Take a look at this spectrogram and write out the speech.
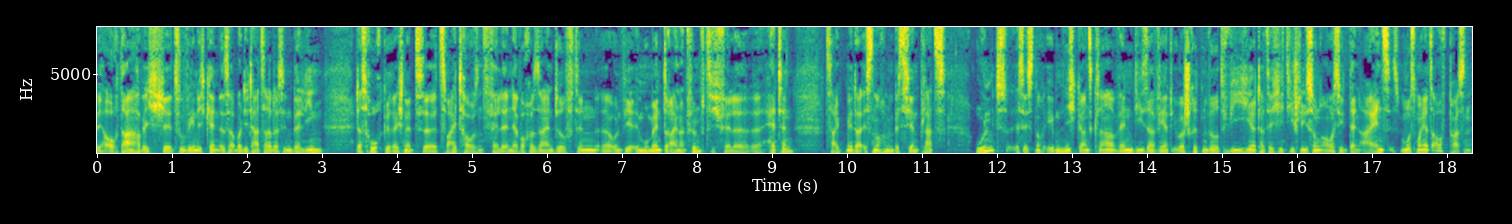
Ja, auch da habe ich äh, zu wenig Kenntnis, aber die Tatsache, dass in Berlin das hochgerechnet äh, 2000 Fälle in der Woche sein dürften äh, und wir im Moment 350 Fälle äh, hätten, zeigt mir, da ist noch ein bisschen Platz. Und es ist noch eben nicht ganz klar, wenn dieser Wert überschritten wird, wie hier tatsächlich die Schließung aussieht. Denn eins ist, muss man jetzt aufpassen.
